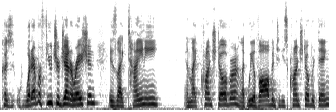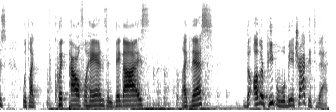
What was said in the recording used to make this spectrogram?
because whatever future generation is like tiny and like crunched over, like we evolve into these crunched over things with like quick, powerful hands and big eyes, like this. The other people will be attracted to that.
